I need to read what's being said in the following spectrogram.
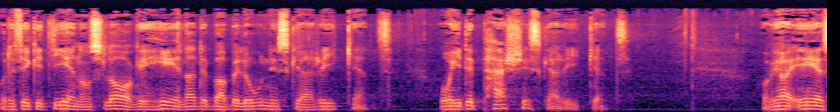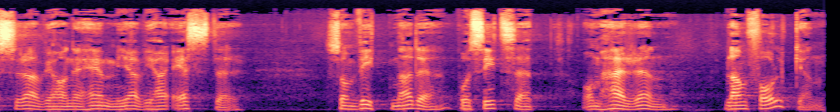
Och det fick ett genomslag i hela det babyloniska riket och i det persiska riket. Och vi har Esra, vi har Nehemja, vi har Ester som vittnade på sitt sätt om Herren bland folken.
